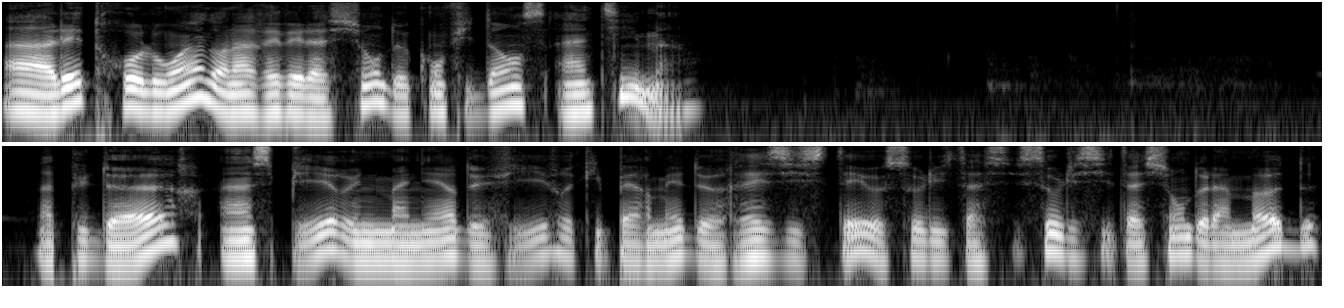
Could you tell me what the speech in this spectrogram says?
à aller trop loin dans la révélation de confidences intimes. La pudeur inspire une manière de vivre qui permet de résister aux sollicitations de la mode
